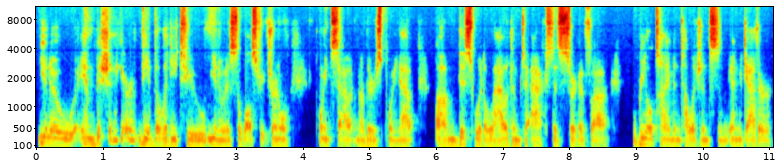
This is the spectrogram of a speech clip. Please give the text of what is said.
you know, ambition here. The ability to, you know, as the Wall Street Journal points out and others point out, um, this would allow them to act as sort of uh, real time intelligence and, and gather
